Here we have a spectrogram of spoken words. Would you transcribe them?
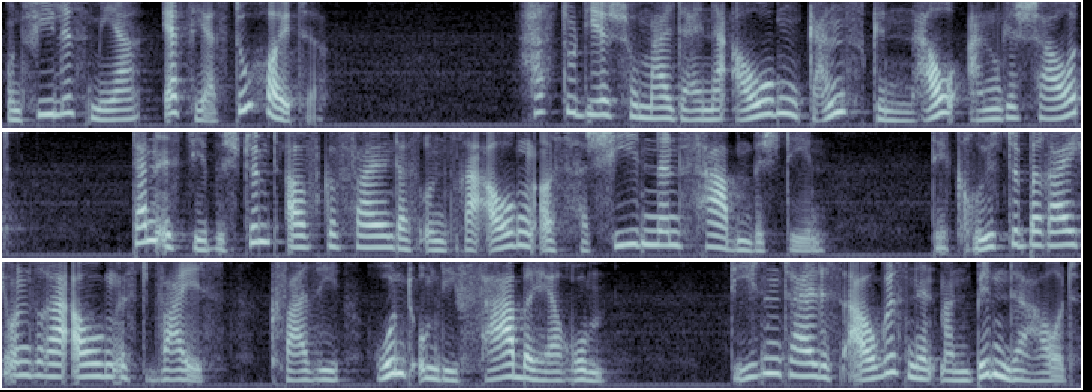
und vieles mehr erfährst du heute. Hast du dir schon mal deine Augen ganz genau angeschaut? Dann ist dir bestimmt aufgefallen, dass unsere Augen aus verschiedenen Farben bestehen. Der größte Bereich unserer Augen ist weiß, quasi rund um die Farbe herum. Diesen Teil des Auges nennt man Bindehaut.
